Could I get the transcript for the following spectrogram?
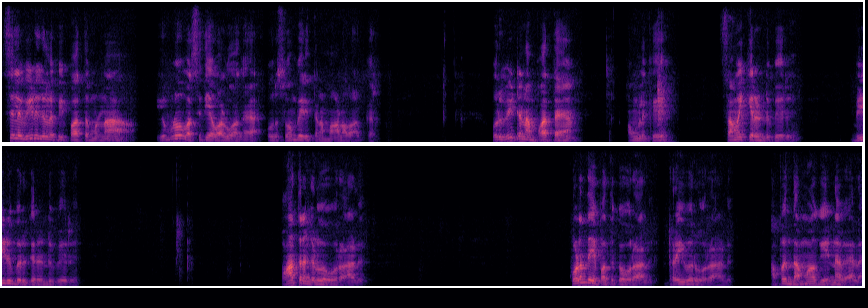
சில வீடுகளில் போய் பார்த்தோம்னா எவ்வளோ வசதியாக வாழ்வாங்க. ஒரு சோம்பேறித்தனமான வாழ்க்கை இருக்கும். ஒரு வீட்டை நான் பார்த்தேன். அவங்களுக்கு சமைக்க ரெண்டு பேர் வீடு பெருக்க ரெண்டு பேர் பாத்திரம் கழுவ ஒரு ஆள். குழந்தைய பார்த்துக்க ஒரு ஆள் டிரைவர் ஒரு ஆள். அப்போ இந்த அம்மாவுக்கு என்ன வேலை?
